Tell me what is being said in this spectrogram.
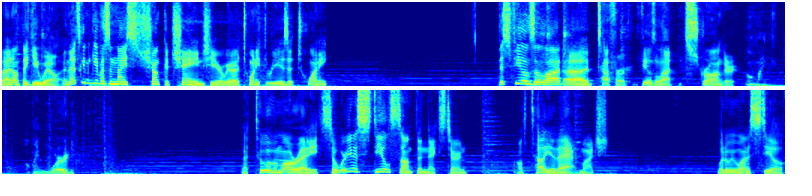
But I don't think he will. And that's going to give us a nice chunk of change here. We're at 23, is at 20. This feels a lot uh, tougher. Feels a lot stronger. Oh my, oh my word. Got two of them already. So we're gonna steal something next turn. I'll tell you that much. What do we want to steal?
